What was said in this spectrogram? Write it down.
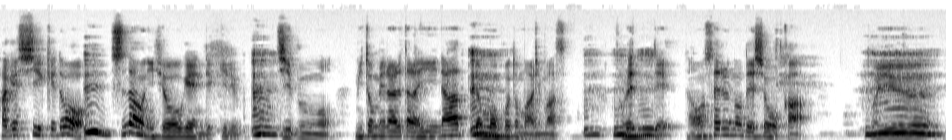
激しいけど、うん素直に表現できるうん。自分を認められたらいいなって思うこともあります。うんこれっ、て直せるのでしょうか、という、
